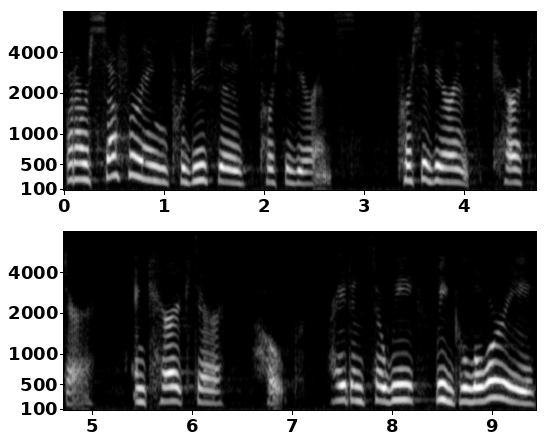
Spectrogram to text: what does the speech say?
But our suffering produces perseverance, perseverance, character, and character, hope, right? And so we, we glory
